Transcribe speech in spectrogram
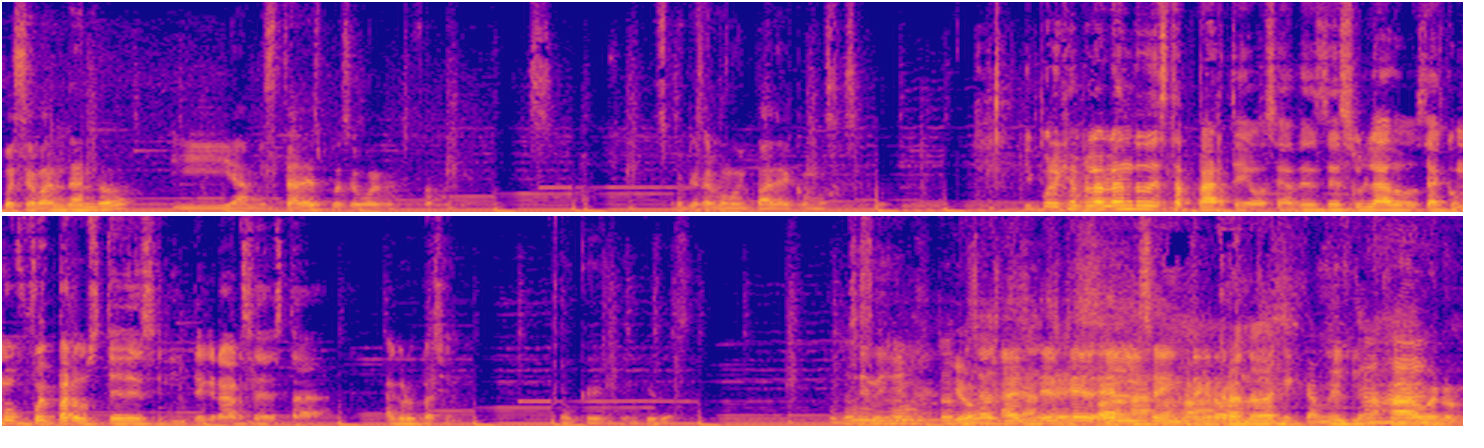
pues se van dando y amistades pues se vuelven tu familia. Creo que es algo muy padre cómo se hace. Y por ejemplo, hablando de esta parte, o sea, desde su lado, o sea, ¿cómo fue para ustedes el integrarse a esta agrupación? Ok, ¿empiezas? Sí, tú, tú ¿Yo? Ah, es- que él Ajá, se ajá, integró. Cronológicamente. Ajá, bueno.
